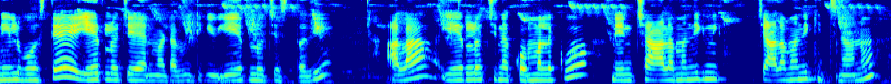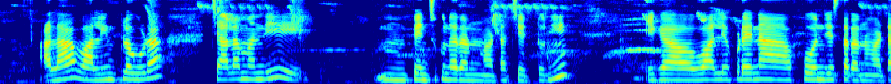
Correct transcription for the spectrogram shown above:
నీళ్ళు పోస్తే ఏర్లు వచ్చాయన్నమాట వీటికి ఏర్లు వచ్చేస్తుంది. అలా ఏర్లు వచ్చిన కొమ్మలకు నేను చాలామందికి చాలామందికి ఇచ్చినాను. అలా వాళ్ళ ఇంట్లో కూడా చాలామంది పెంచుకున్నారనమాట చెట్టుని. ఇక వాళ్ళు ఎప్పుడైనా ఫోన్ చేస్తారనమాట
